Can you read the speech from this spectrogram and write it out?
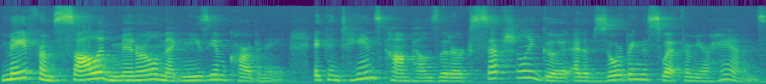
Made from solid mineral magnesium carbonate, it contains compounds that are exceptionally good at absorbing the sweat from your hands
